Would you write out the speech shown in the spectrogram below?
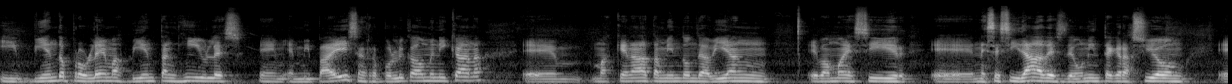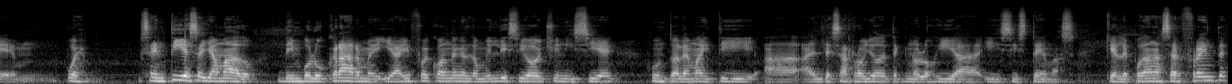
y viendo problemas bien tangibles en, mi país, en República Dominicana, eh, más que nada también donde habían, eh, vamos a decir, eh, necesidades de una integración, eh, pues sentí ese llamado de involucrarme y ahí fue cuando en el 2018 inicié junto al MIT al desarrollo de tecnología y sistemas que le puedan hacer frente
